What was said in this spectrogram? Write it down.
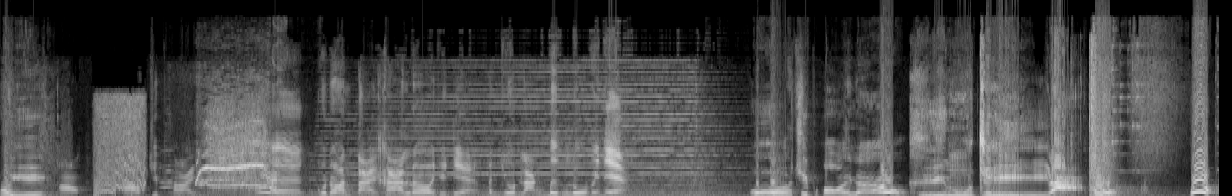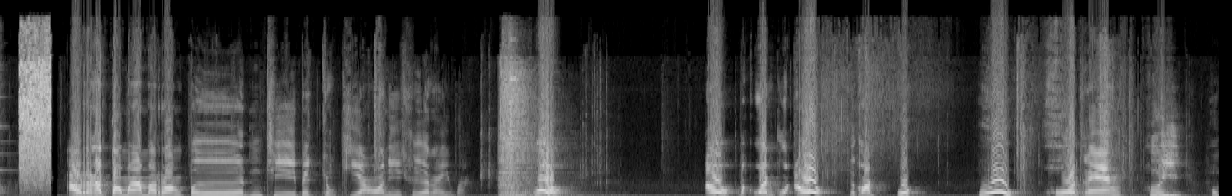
อุ้ยอ้าว อ้าวชิบหาย เอ้ยกูนอนตายคาโลอยู่เนี่ย มันอยู่หลังมึงรู้ไหมเนี่ย โอ้ชิบหายแล้วคิมูจิยะโอ้เอาละครับต่อมามาลองปืนที่เป็นเขียวๆอันนี้คืออะไรวะโอ้เอาบักอ้วนกูเอาเดี๋ยวก่อนวู้วู้โคตรแรง เฮ้ย ผม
